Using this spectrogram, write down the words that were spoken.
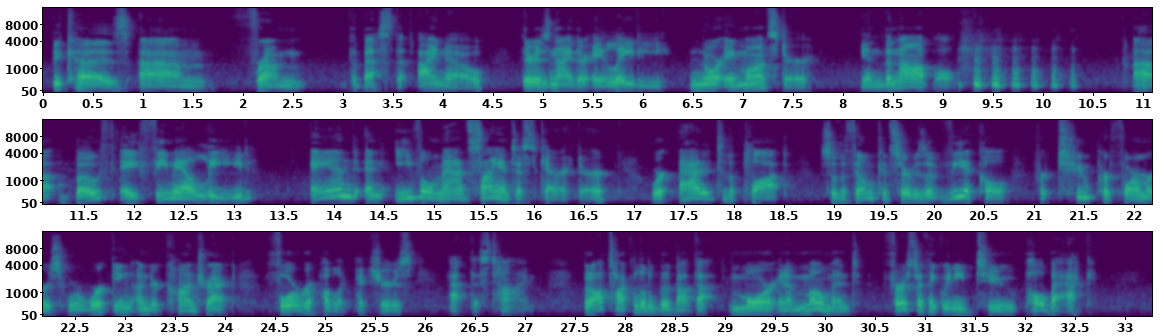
Because, um, from the best that I know, there is neither a lady nor a monster in the novel. uh, both a female lead and an evil mad scientist character were added to the plot so the film could serve as a vehicle for two performers who were working under contract for Republic Pictures at this time. But I'll talk a little bit about that more in a moment. First, I think we need to pull back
